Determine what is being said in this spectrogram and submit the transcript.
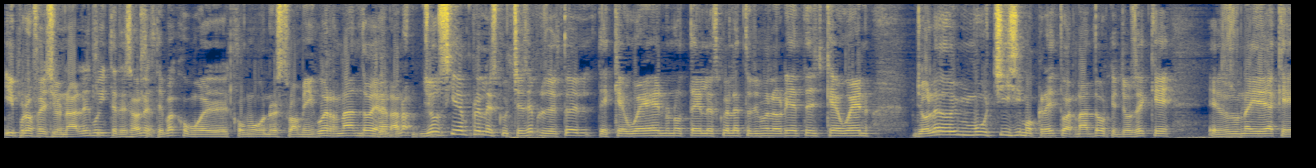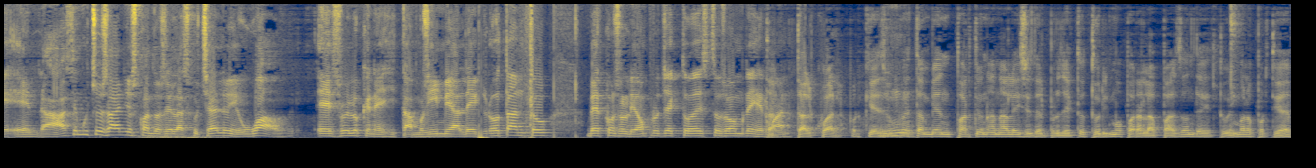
Y profesionales muy interesados en el tema, como, eh, como nuestro amigo Hernando Bejarano. Yo siempre le escuché ese proyecto de, de qué bueno, un hotel, escuela de turismo del Oriente, qué bueno. Yo le doy muchísimo crédito a Hernando porque yo sé que eso es una idea que hace muchos años cuando se la escuché le dije, wow, eso es lo que necesitamos y me alegró tanto ver consolidado un proyecto de estos hombres, hermano. Tal, cual, porque eso fue también parte de un análisis del proyecto Turismo para la Paz donde tuvimos la oportunidad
